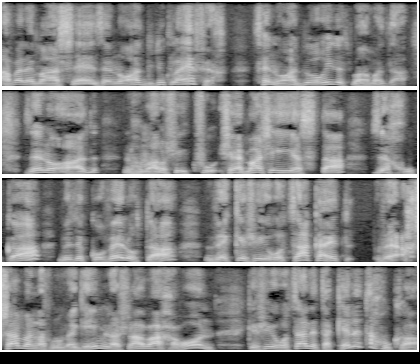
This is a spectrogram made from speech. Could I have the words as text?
אבל למעשה זה נועד בדיוק להפך. זה נועד להוריד את מעמדה. זה נועד לומר שיקפו, שמה שהיא עשתה זה חוקה וזה כובל אותה, וכשהיא רוצה כעת, ועכשיו אנחנו מגיעים לשלב האחרון, כשהיא רוצה לתקן את החוקה,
